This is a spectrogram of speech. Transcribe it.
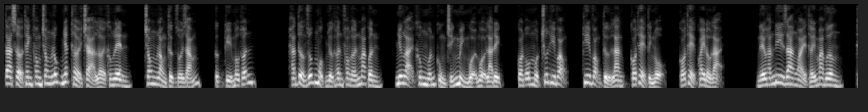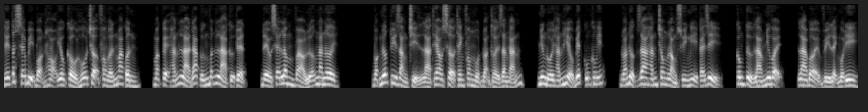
Ta sợ Thanh Phong trong lúc nhất thời trả lời không lên, trong lòng thực rối rắm, cực kỳ mâu thuẫn. Hắn tưởng giúp một nhược hân phong ấn ma quân, nhưng lại không muốn cùng chính mình muội muội là địch, còn ôm một chút hy vọng, hy vọng Tử Lan có thể tỉnh ngộ, có thể quay đầu lại. Nếu hắn đi ra ngoài thấy ma vương, thế tất sẽ bị bọn họ yêu cầu hỗ trợ phong ấn ma quân, mặc kệ hắn là đáp ứng vẫn là cự tuyệt, đều sẽ lâm vào lưỡng nan nơi. Bọn nước tuy rằng chỉ là theo sở thanh phong một đoạn thời gian ngắn, nhưng đối hắn hiểu biết cũng không ít, đoán được ra hắn trong lòng suy nghĩ cái gì. Công tử làm như vậy là bởi vì lệnh ngồi đi,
